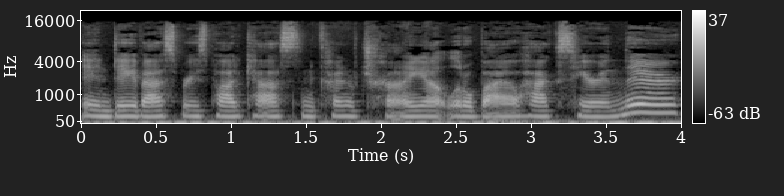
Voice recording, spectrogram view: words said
in Dave Asprey's podcast and kind of trying out little biohacks here and there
